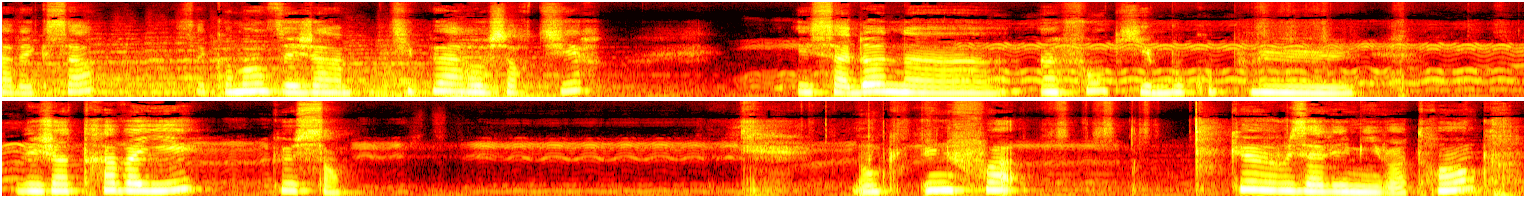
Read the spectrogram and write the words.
Avec ça, ça commence déjà un petit peu à ressortir. Et ça donne un, un fond qui est beaucoup plus déjà travaillé que sans. Donc une fois que vous avez mis votre encre,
